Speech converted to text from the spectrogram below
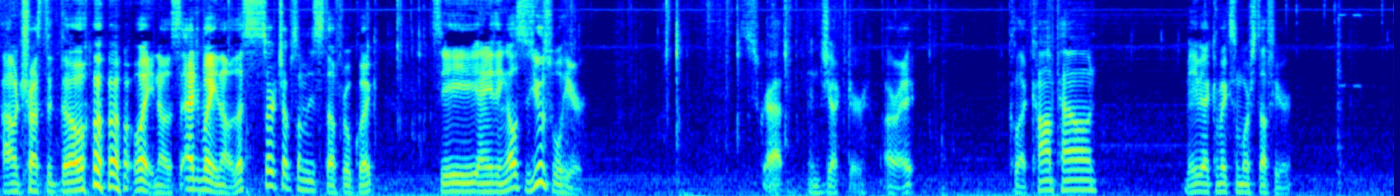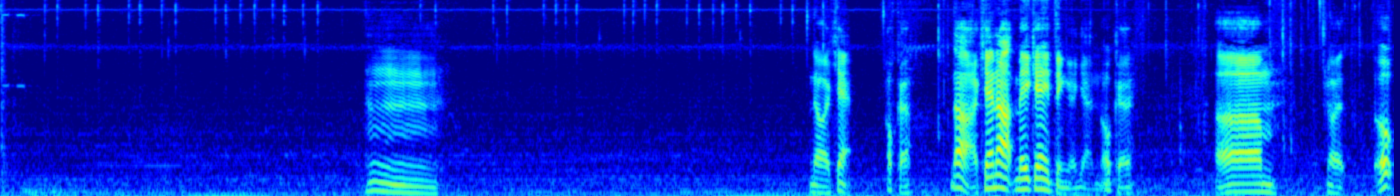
I don't trust it though. wait, no. Wait, no. Let's search up some of this stuff real quick. See anything else is useful here. Scrap injector. All right. Collect compound. Maybe I can make some more stuff here. Hmm. No, I can't. Okay. No, I cannot make anything again. Okay. Um, alright. Oh.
